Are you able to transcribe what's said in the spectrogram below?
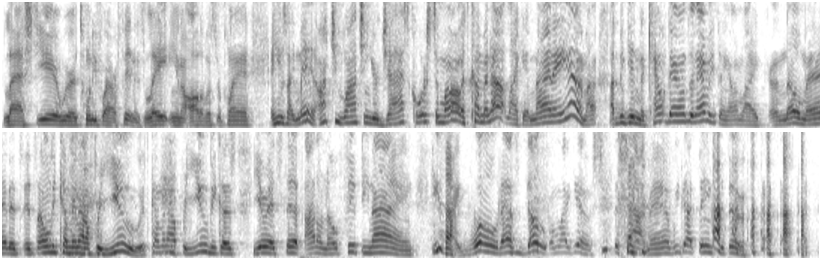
last year. We were at 24 Hour Fitness late. You know, all of us were playing, and he was like, "Man, aren't you launching your jazz course tomorrow? It's coming out like at 9 a.m. I, have been getting the countdowns and everything. And I'm like, uh, no, man, it's it's only coming out for you. It's coming out for you because you're at step, I don't know, 59. He's like, whoa, that's dope. I'm like, yeah, shoot the shot, man. We got things to do.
